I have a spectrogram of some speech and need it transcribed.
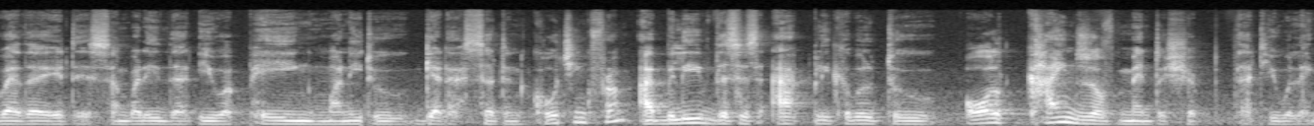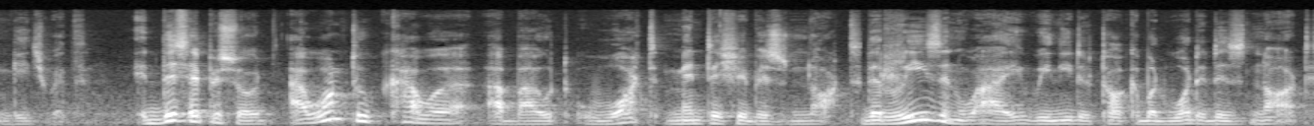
whether it is somebody that you are paying money to get a certain coaching from. I believe this is applicable to all kinds of mentorship that you will engage with. In this episode, I want to cover about what mentorship is not. The reason why we need to talk about what it is not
